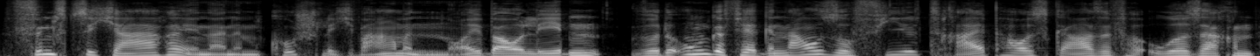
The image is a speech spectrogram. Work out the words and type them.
50 Jahre in einem kuschelig warmen Neubau leben würde ungefähr genauso viel Treibhausgase verursachen,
